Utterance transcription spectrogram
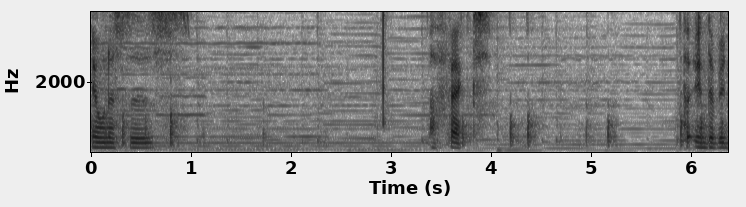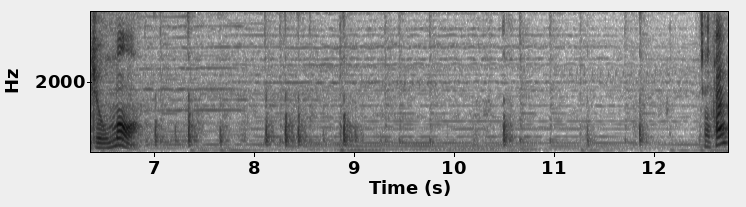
illnesses affect the individual more. Okay,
